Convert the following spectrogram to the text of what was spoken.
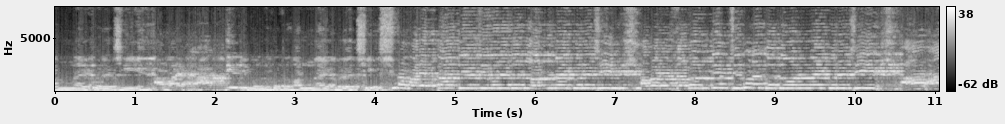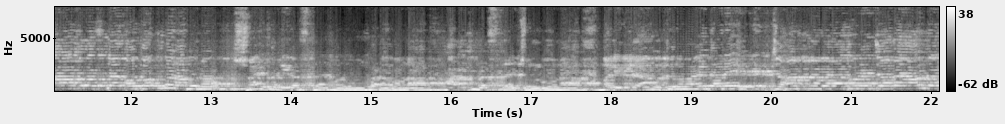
অন্যায় করেছি, আমার হাত দিয়ে জীবনে কত অন্যায় করেছি? আমার পা দিয়ে জীবনে কত অন্যায় করেছি, আমার জবান দিয়ে জীবনে কত অন্যায় করেছি। আর হারাম রাস্তায় কদম বাড়াবো না, শয়তানি রাস্তায় কদম বাড়াবো না, হারাম রাস্তায় চলবো না। মালিক কিয়ামতের ময়দানে জাহান্নামের আগুনে জ্বালায় আল্লাহ।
